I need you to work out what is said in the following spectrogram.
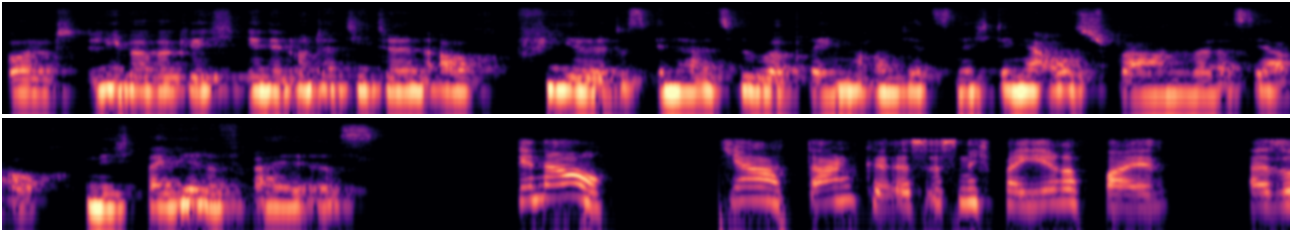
Und lieber wirklich in den Untertiteln auch viel des Inhalts rüberbringen und jetzt nicht Dinge aussparen, weil das ja auch nicht barrierefrei ist. Genau. Ja, danke. Es ist nicht barrierefrei. Also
